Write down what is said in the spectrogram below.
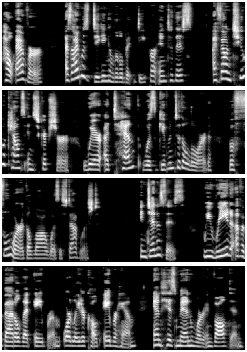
However, as I was digging a little bit deeper into this, I found two accounts in scripture where a tenth was given to the Lord before the law was established. In Genesis, we read of a battle that Abram, or later called Abraham, and his men were involved in.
